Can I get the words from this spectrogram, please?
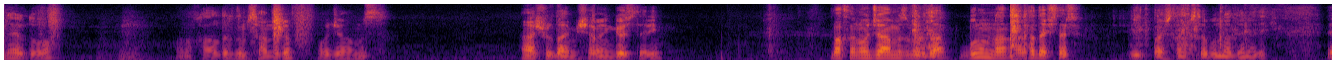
nerede o? Onu kaldırdım sanırım. Ocağımız. Ha şuradaymış. Hemen göstereyim. Bakın ocağımız burada. Bununla arkadaşlar ilk başlangıçta bununla denedik. Ee,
